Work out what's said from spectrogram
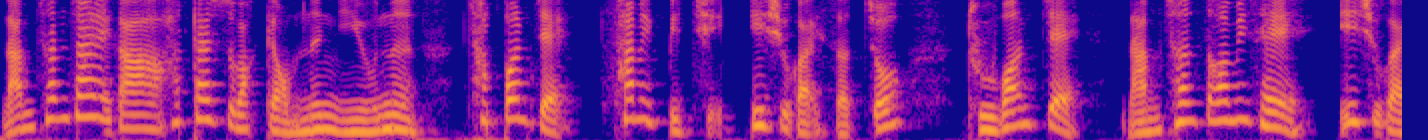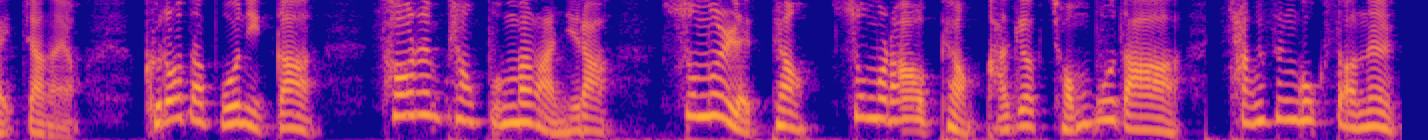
남천자해가 핫할 수밖에 없는 이유는 첫 번째, 삼익비치 이슈가 있었죠. 두 번째, 남천 서밋에 이슈가 있잖아요. 그러다 보니까 30평뿐만 아니라 24평, 29평 가격 전부 다 상승 곡선을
